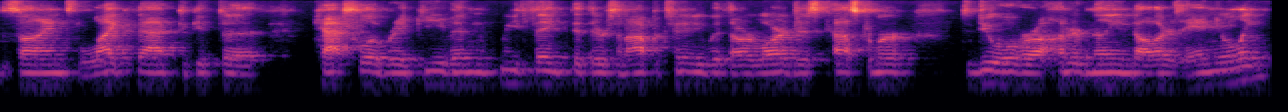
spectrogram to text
designs like that to get to cash flow break even. We think that there's an opportunity with our largest customer to do over $100 million annually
